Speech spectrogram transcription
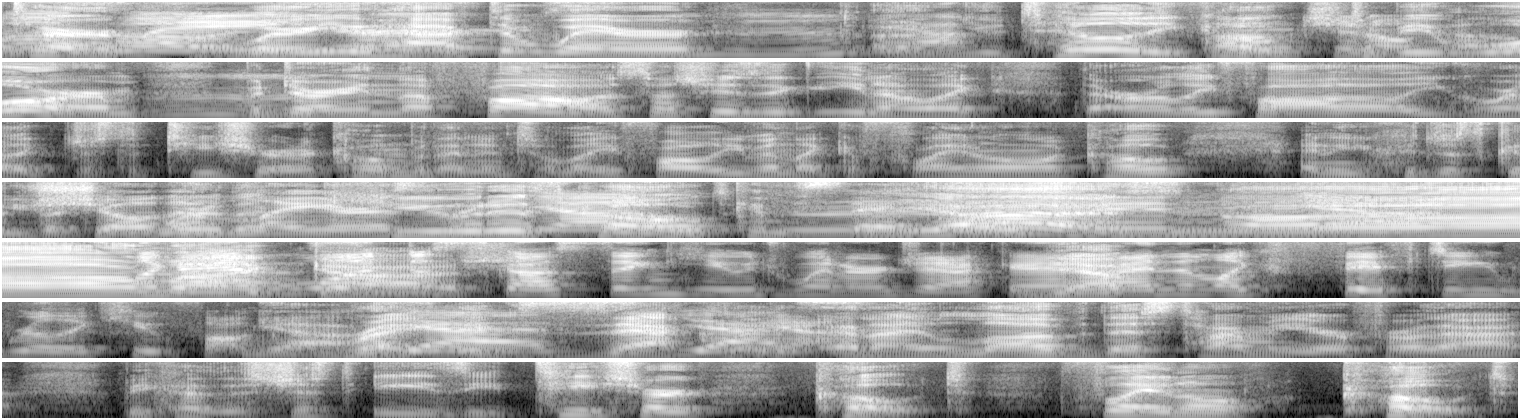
winter, coats. Oh, where you have to Layers. wear mm-hmm. uh, a Yeah. utility coat to be coat. warm. But mm-hmm. during the fall, especially as like, you know, like the early fall, you can wear like just a t-shirt and a coat. But then mm-hmm. into late fall, even like a flannel and a coat, and you could just get You the, show wear them the layers, cutest Yeah. coat. Can stay Yes. open. Oh Like my I have one disgusting huge winter jacket Yep. and then like 50 really cute fall Yeah. coats. Right, Yes, exactly. yes. And I love this time of year for that because it's just easy. T-shirt, coat, flannel, coat,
